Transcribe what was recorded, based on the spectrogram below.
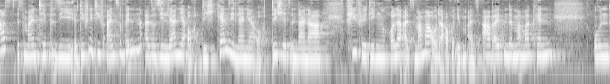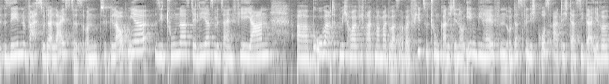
hast, ist mein Tipp, sie definitiv einzubinden. Also sie lernen ja auch dich kennen, sie lernen ja auch dich jetzt in deiner vielfältigen Rolle als Mama oder auch eben als arbeitende Mama kennen und sehen, was du da leistest. Und glaub mir, sie tun das. Der Lias mit seinen vier Jahren äh, beobachtet mich häufig, fragt Mama, du hast aber viel zu tun, kann ich dir noch irgendwie helfen? Und das finde ich großartig, dass sie da ihre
